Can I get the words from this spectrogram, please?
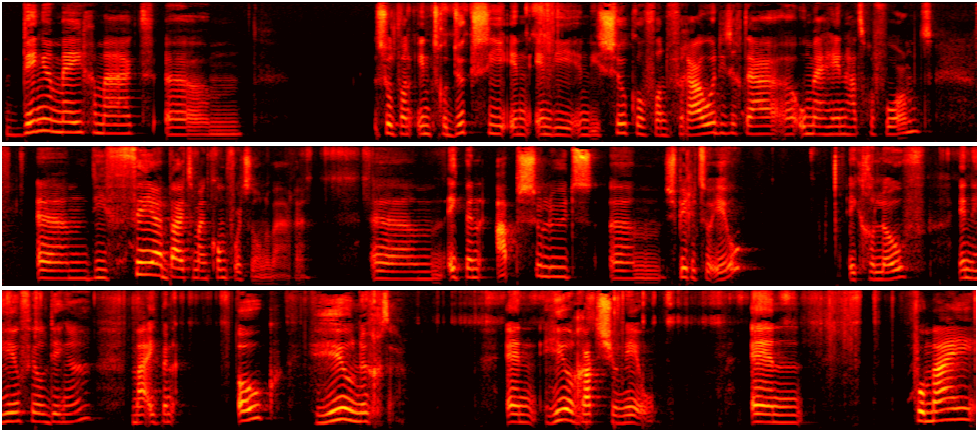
dingen meegemaakt. Een soort van introductie in, in, die, in die cirkel van vrouwen die zich daar uh, om mij heen had gevormd. Um, die ver buiten mijn comfortzone waren. Um, ik ben absoluut um, spiritueel. Ik geloof in heel veel dingen. Maar ik ben ook heel nuchter. En heel rationeel. En voor mij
